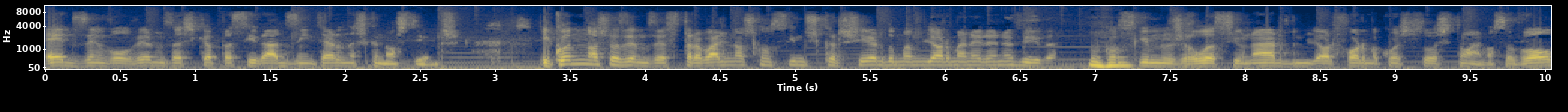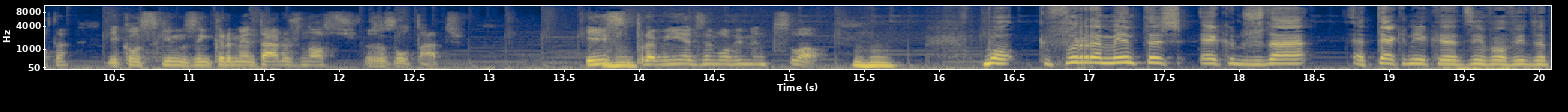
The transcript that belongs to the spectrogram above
é desenvolvermos as capacidades internas que nós temos. E quando nós fazemos esse trabalho, nós conseguimos crescer de uma melhor maneira na vida. Uhum. Conseguimos nos relacionar de melhor forma com as pessoas que estão à nossa volta e conseguimos incrementar os nossos resultados. Isso, uhum. para mim, é desenvolvimento pessoal. Uhum. Bom, que ferramentas é que nos dá a técnica desenvolvida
